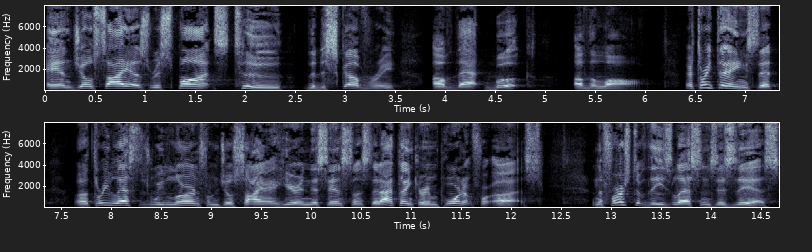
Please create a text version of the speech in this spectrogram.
and Josiah's response to the discovery of that book of the law. There are three things that, uh, three lessons we learn from Josiah here in this instance that I think are important for us. And the first of these lessons is this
